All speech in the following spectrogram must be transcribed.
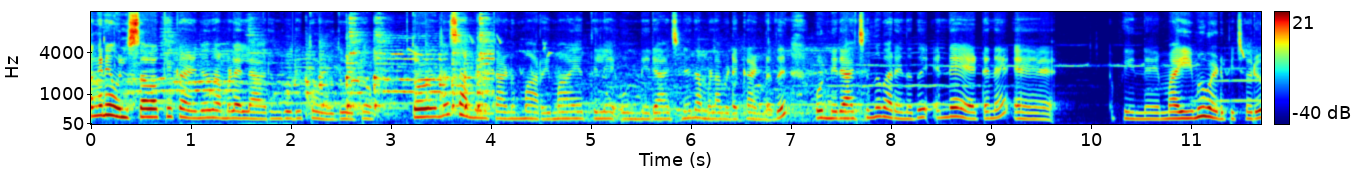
അങ്ങനെ ഉത്സവമൊക്കെ കഴിഞ്ഞ് നമ്മളെല്ലാവരും കൂടി തൊഴുതു കേട്ടോ. തൊഴുന്ന സമയത്താണ് മറിമായത്തിലെ ഉണ്ണിരാജിനെ നമ്മൾ അവിടെ കണ്ടത്. ഉണ്ണിരാജ് എന്ന് പറയുന്നത് എന്റെ ഏട്ടനെ പിന്നെ മൈമ് പഠിപ്പിച്ച ഒരു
